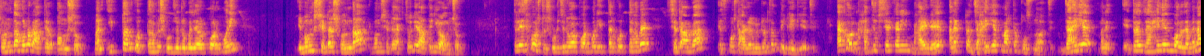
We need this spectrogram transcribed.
সন্ধ্যা হলো রাতের অংশ। মানে ইফতার করতে হবে সূর্য ডুবে যাওয়ার পরপরই, এবং সেটা সন্ধ্যা এবং সেটা অ্যাকচুয়ালি রাতেরই অংশ। তাহলে স্পষ্ট সূর্য ডোবার পরপর ইফতার করতে হবে, সেটা আমরা স্পষ্ট আগের ভিডিওতে দেখিয়ে দিয়েছি। এখন হাদিস শেয়ারকারী ভাইদের আরেকটা জাহিলিয়াত মার্কা প্রশ্ন আছে। জাহিলিয়া মানে এটা জাহিলিয়াত বলা যাবে না,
